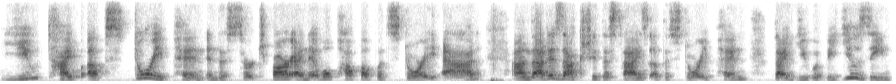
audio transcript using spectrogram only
you type up story pin in the search bar and it will pop up with story ad. And that is actually the size of the story pin that you would be using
